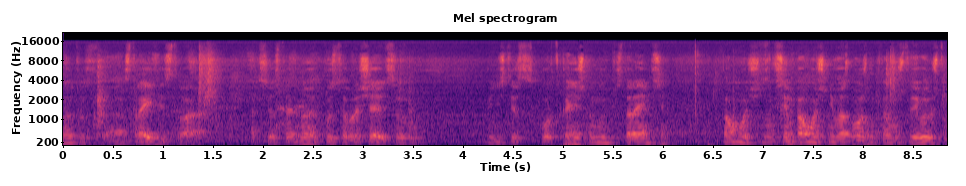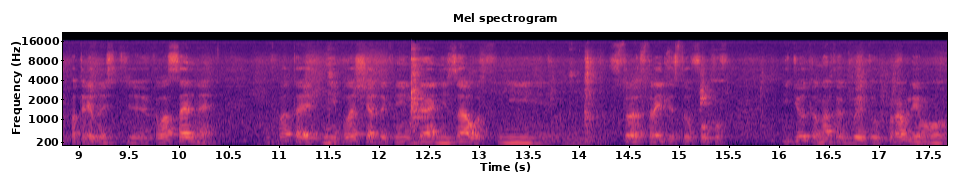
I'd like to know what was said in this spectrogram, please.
но это а, строительство, а все остальное, пусть обращаются в Министерство спорта, конечно, мы постараемся помочь, но всем помочь невозможно, потому что я говорю, что потребность э, колоссальная, не хватает ни площадок, ни льда, ни залов, ни строительства фоков идет, она как бы эту проблему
